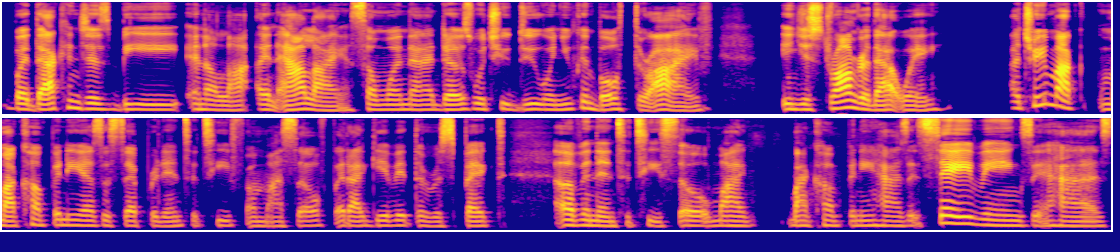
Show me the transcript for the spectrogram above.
but that can just be an ally, an ally, someone that does what you do, and you can both thrive, and you're stronger that way. I treat my my company as a separate entity from myself, but I give it the respect of an entity. So my my company has its savings, it has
